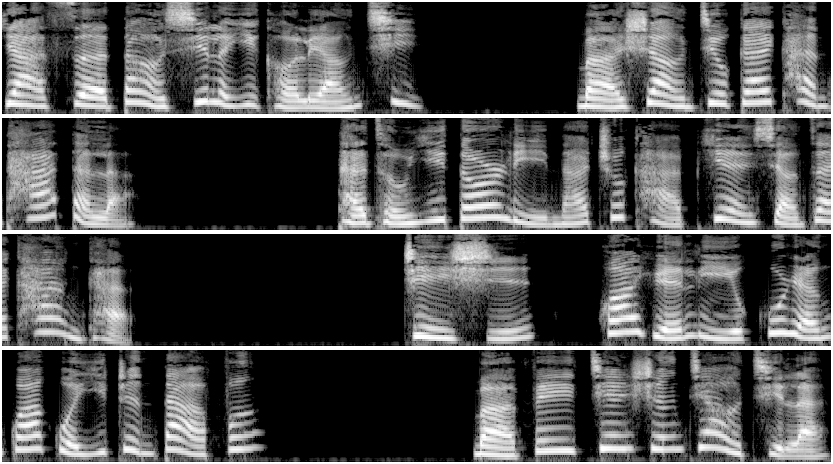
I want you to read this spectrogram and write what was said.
亚瑟倒吸了一口凉气，马上就该看他的了。他从衣兜里拿出卡片，想再看看。这时，花园里忽然刮过一阵大风。马飞尖声叫起来：“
